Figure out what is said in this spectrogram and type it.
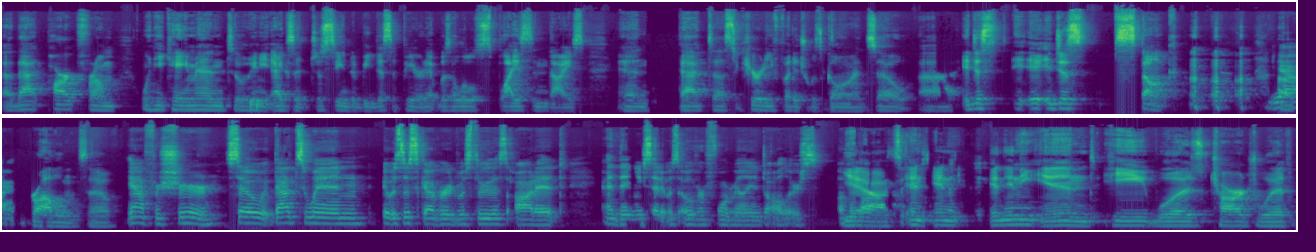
uh, that part from when he came in to when he exit just seemed to be disappeared. It was a little splice and dice and that uh, security footage was gone. So uh, it just it, it just stunk. yeah. problem. So, yeah, for sure. So that's when it was discovered was through this audit. And then you said it was over $4 million. yeah, and and and in the end, he was charged with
